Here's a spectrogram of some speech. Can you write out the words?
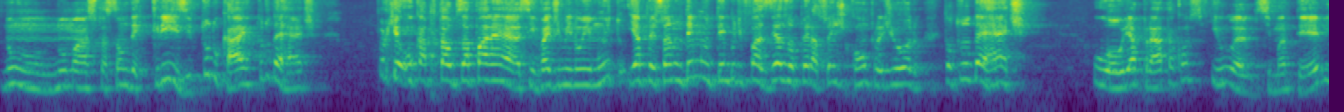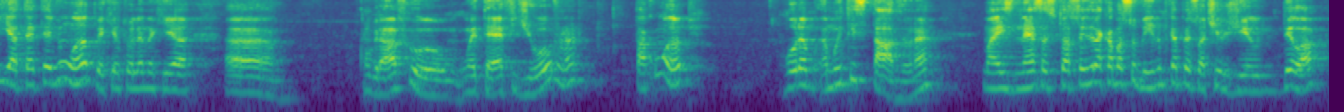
num, numa situação de crise, tudo cai, tudo derrete. Porque o capital desaparece, assim, vai diminuir muito e a pessoa não tem muito tempo de fazer as operações de compra de ouro. Então tudo derrete. O ouro e a prata conseguiu, eh, se manteve e até teve um up. Aqui eu estou olhando aqui a, a, o gráfico, um ETF de ouro, né? Tá com up. Ouro é, é muito estável, né? Mas nessas situações ele acaba subindo porque a pessoa tira o dinheiro de lá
